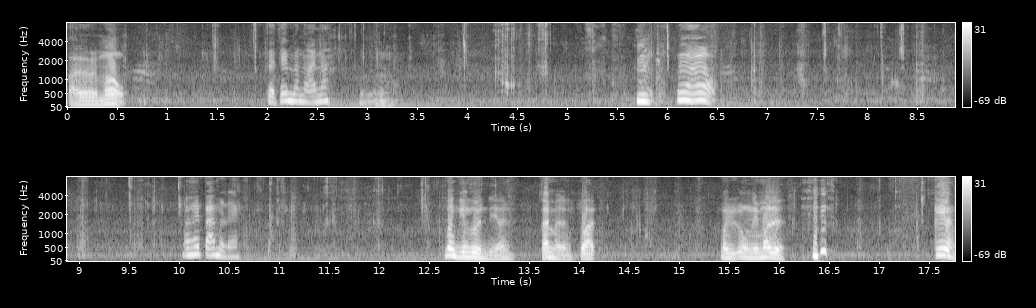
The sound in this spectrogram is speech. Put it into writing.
Ờ ừ, mô. Dạ Phải thêm mà nói mà. Ừ. Ừ, không เนาะอืมอืมไม่น้อยหรอกเอาให้ปลาหมดเลยไม่กินคนเดียวใกล้มาถึงตัวมาอยู่ตรงนี้มาเลย เกลี้ยง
